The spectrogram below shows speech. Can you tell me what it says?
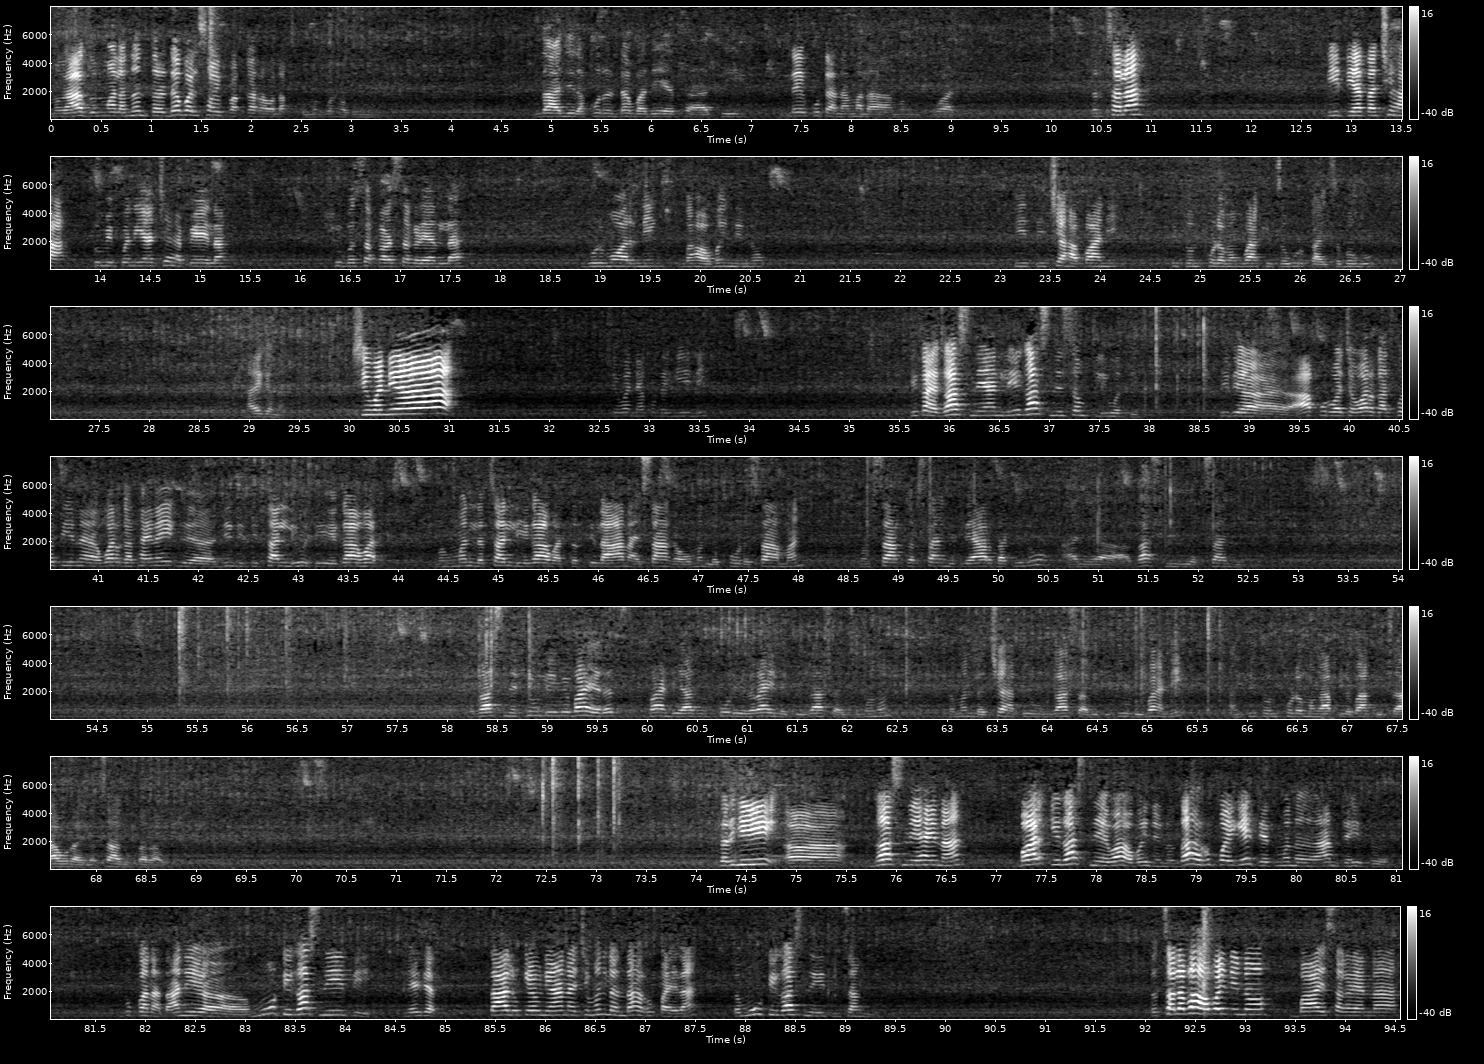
मग अजून मला नंतर डबल स्वयंपाक करावा लागतो मग भाऊ बहिणी दाजीला परत डबा द्यायचा ती लय कुटाना मला मग वाट तर चला. येते आता चहा. तुम्ही पण या चहा प्यायला. शुभ सकाळ सगळ्यांना. गुड मॉर्निंग भाऊ बहिणीनो. येते चहा पाणी. तिथून पुढं मग बाकीचं उरकायचं बघू. आहे का ना शिवन्या शिवन्या कुठे गेली? ती काय घासणी आणली? घासणी संपली होती. ती अपूर्वाच्या वर्गात होती ना वर्गात आहे ना एक दिदी ती चालली होती गावात. मग म्हणलं चालली गावात तर तिला आणाय सांगावं. म्हणलं थोडं सामान. मग साखर सांगितली अर्धा किलो आणि घासणी एक सांगितली. घासणी ठेवली मी बाहेरच. भांडी अजून थोडी राहिली ती घासायची म्हणून. तर म्हणलं चहा पिऊन घासावी ती तेवढी भांडी आणि तिथून पुढं मग आपलं बाकीचं आवरायला चालू करावं. तर ही घासणी आहे ना बारकी घासणी आहे भावा बहिणीनं. दहा रुपये घेतात म्हण आमच्या इथं दुकानात. आणि मोठी घासणी येते ह्याच्यात तालुक्यावनी आणायची म्हणलं ना दहा रुपयाला तर मोठी घासणी येते चांगली. तर चला भावा बहिणीनं बाय सगळ्यांना.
